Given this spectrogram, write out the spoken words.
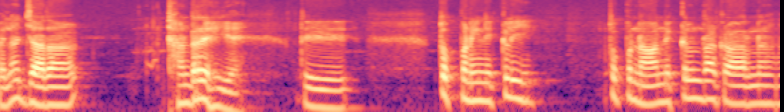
ਪਹਿਲਾਂ ਜ਼ਿਆਦਾ ਠੰਡ ਰਹੀ ਹੈ ਅਤੇ ਧੁੱਪ ਨਹੀਂ ਨਿਕਲੀ। ਧੁੱਪ ਨਾ ਨਿਕਲਣ ਦਾ ਕਾਰਨ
